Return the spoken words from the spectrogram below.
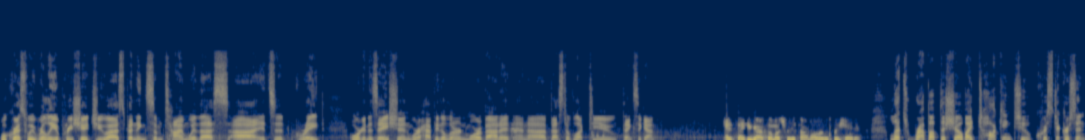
Well, Chris, we really appreciate you uh, spending some time with us. Uh, it's a great organization. We're happy to learn more about it, and uh, best of luck to you. Thanks again. Hey, thank you guys so much for your time. I really appreciate it. Let's wrap up the show by talking to Chris Dickerson.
